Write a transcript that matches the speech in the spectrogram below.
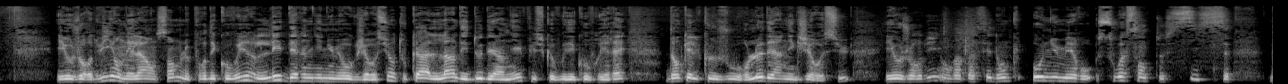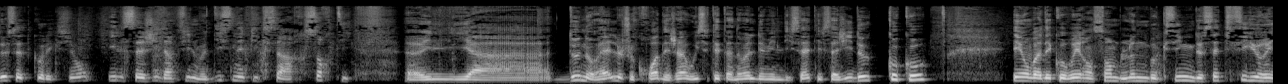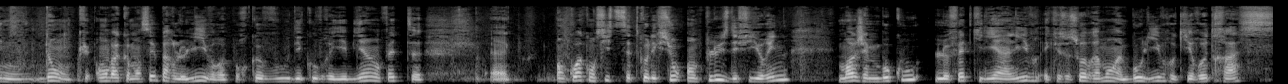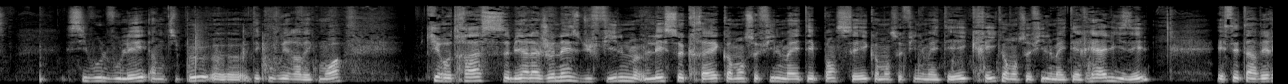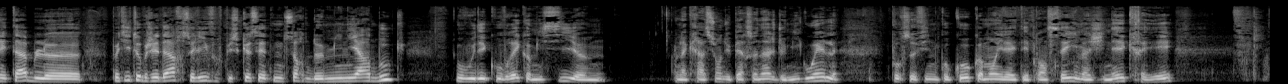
Et aujourd'hui, on est là ensemble pour découvrir les derniers numéros que j'ai reçus, en tout cas l'un des deux derniers, puisque vous découvrirez dans quelques jours le dernier que j'ai reçu. Et aujourd'hui, on va passer donc au numéro 66 de cette collection. Il s'agit d'un film Disney Pixar sorti euh, il y a deux Noëls, je crois déjà, oui, c'était à Noël 2017. Il s'agit de Coco et on va découvrir ensemble l'unboxing de cette figurine. Donc, on va commencer par le livre pour que vous découvriez bien en fait euh, en quoi consiste cette collection en plus des figurines. Moi, j'aime beaucoup le fait qu'il y ait un livre et que ce soit vraiment un beau livre qui retrace, si vous le voulez, un petit peu euh, découvrir avec moi, qui retrace eh bien la jeunesse du film, les secrets, comment ce film a été pensé, comment ce film a été écrit, comment ce film a été réalisé. Et c'est un véritable euh, petit objet d'art ce livre puisque c'est une sorte de mini artbook où vous découvrez comme ici euh, la création du personnage de Miguel pour ce film Coco, comment il a été pensé, imaginé, créé.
